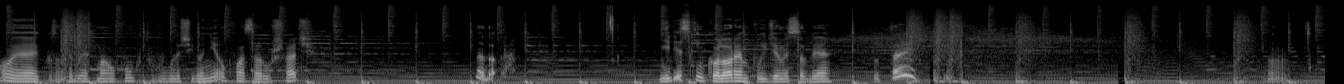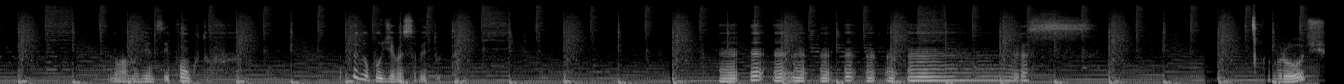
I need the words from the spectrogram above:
Ojejku, za tego jak mało punktów w ogóle się go nie opłaca ruszać. No dobra. Niebieskim kolorem pójdziemy sobie tutaj. Mamy więcej punktów. Dlatego pójdziemy sobie tutaj. Raz. Wróć.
